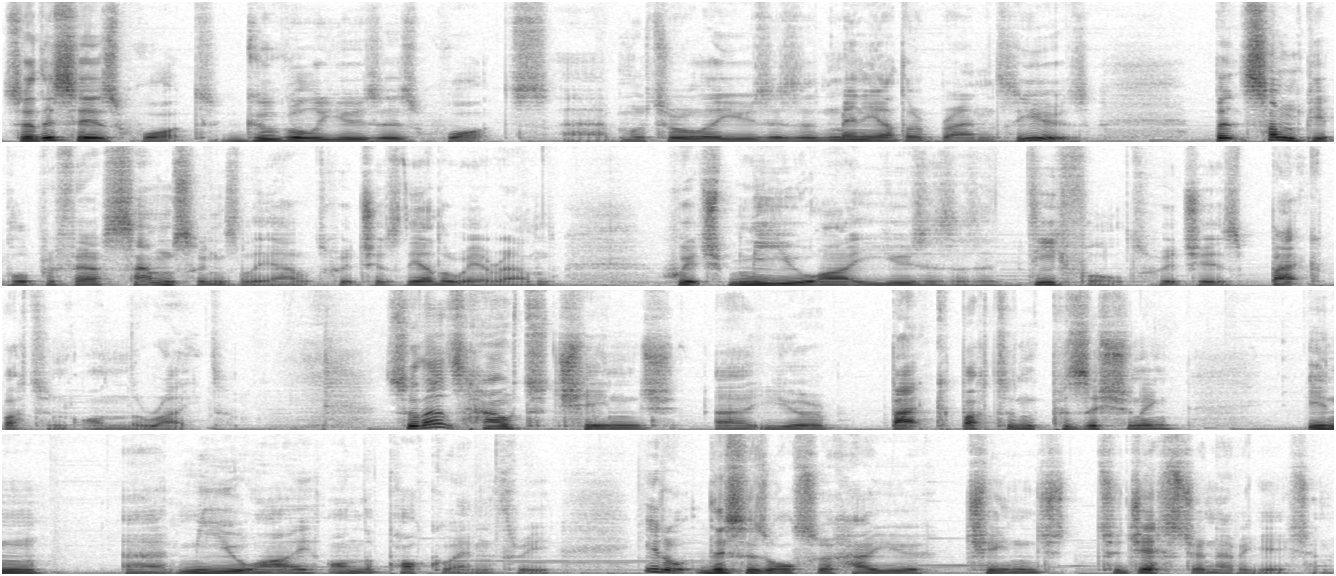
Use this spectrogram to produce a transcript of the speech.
So this is what Google uses, what uh, Motorola uses, and many other brands use. But some people prefer Samsung's layout, which is the other way around, which MIUI uses as a default, which is back button on the right. So that's how to change uh, your back button positioning in uh, MIUI on the Poco M3. It, this is also how you change to gesture navigation.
